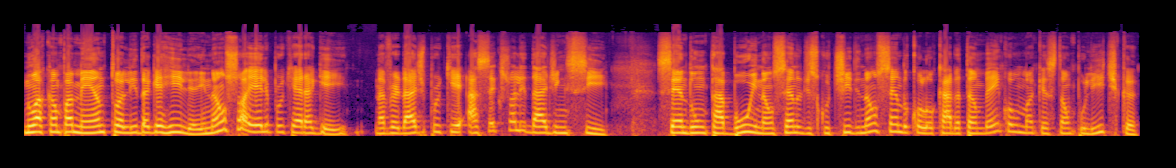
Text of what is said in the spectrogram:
no acampamento ali da guerrilha. E não só ele porque era gay. Na verdade, porque a sexualidade em si, sendo um tabu e não sendo discutida e não sendo colocada também como uma questão política,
